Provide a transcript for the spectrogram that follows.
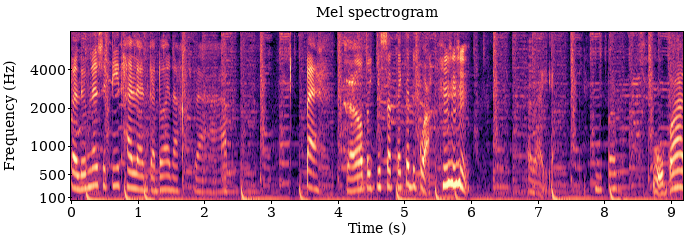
อย่าลืมเล่นซิตี้ไทยแลนด์กันด้วยนะครับไปเดี๋ยวเราไปกินสเต็กกันดีกว่า อะไรอะนี่ป้าหมู่บ้าน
